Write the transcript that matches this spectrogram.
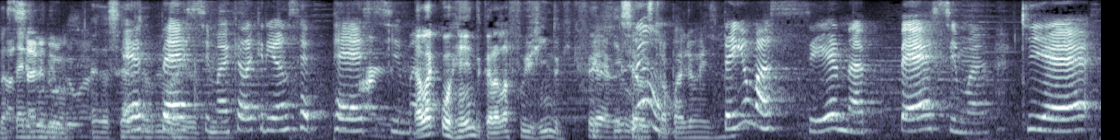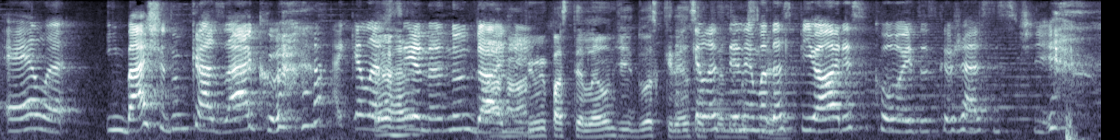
Da, A série, do Obi-Wan. Série É do Obi-Wan, péssima, aquela criança é péssima. Ela correndo, cara, ela fugindo. O que, que foi É, aquilo? é Não. trapalhões. né? Tem uma cena péssima que é ela embaixo de um casaco. Aquela cena não dá, Aham. gente. Filme pastelão de duas crianças Aquela cena é uma das piores coisas que eu já assisti.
